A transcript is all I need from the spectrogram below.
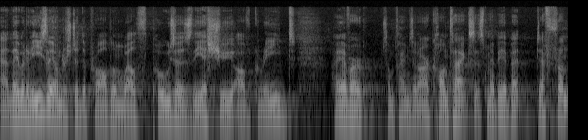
uh, they would have easily understood the problem wealth poses, the issue of greed. However, sometimes in our context, it's maybe a bit different.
